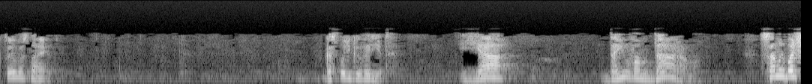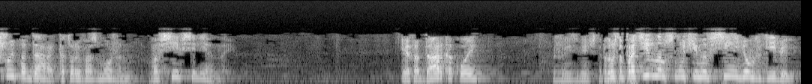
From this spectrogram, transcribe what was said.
кто его знает. Господь говорит, я даю вам даром самый большой подарок, который возможен во всей Вселенной. И это дар какой? Жизнь вечная. Потому что в противном случае мы все идем в гибель.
